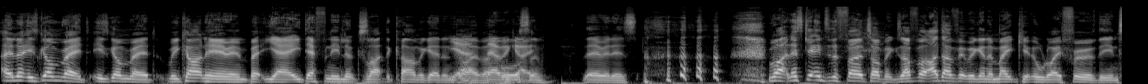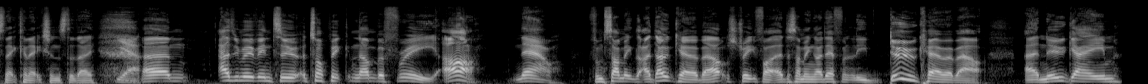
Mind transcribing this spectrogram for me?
hey, look, he's gone red. He's gone red. We can't hear him, but yeah, he definitely looks like the Carmageddon Yeah, driver. there we go. awesome. There it is. right, let's get into the third topic because I, I don't think we're going to make it all the way through with the internet connections today. Yeah. Um, as we move into a topic number three. Ah, now from something that I don't care about, Street Fighter, to something I definitely do care about. A new game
